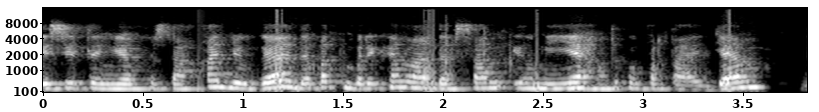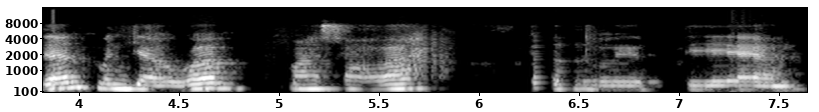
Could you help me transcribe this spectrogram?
isi tinjauan pustaka juga dapat memberikan landasan ilmiah untuk mempertajam dan menjawab masalah penelitian.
